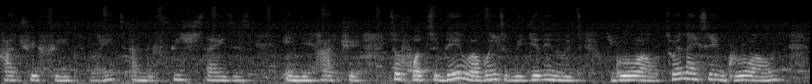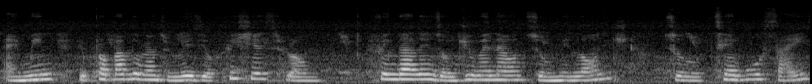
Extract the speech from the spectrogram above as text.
hatchery feed right? And the fish sizes in the hatchery. So for today we're going to be dealing with grow out. When i say grow out i mean you probably want to raise your fishes from fingerlings or juvenile to melange to table size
